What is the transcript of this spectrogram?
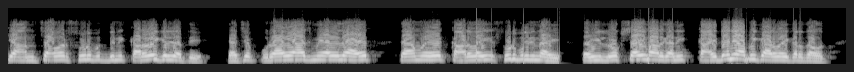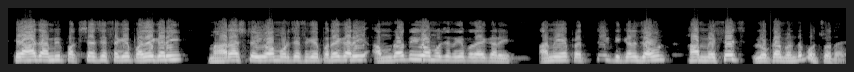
की आमच्यावर सूडबुद्धीने कारवाई केली जाते. याचे पुरावे आज मिळालेले आहेत. त्यामुळे हे कारवाई सूडबुद्धी नाही तर ही लोकशाही मार्गाने कायद्याने आम्ही कारवाई करत आहोत. हे आज आम्ही पक्षाचे सगळे पदाधिकारी महाराष्ट्र युवा मोर्चे सगळे पदाधिकारी अमरावती युवा मोर्चे सगळे पदाधिकारी आम्ही हे प्रत्येक ठिकाणी जाऊन हा मेसेज लोकांपर्यंत पोहोचवत आहे.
